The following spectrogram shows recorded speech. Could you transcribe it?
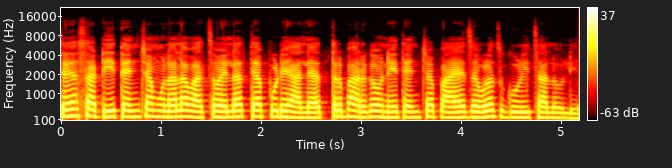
त्यासाठी त्यांच्या मुलाला वाचवायला त्या पुढे आल्या तर भार्गवने त्यांच्या पायाजवळच गोळी चालवली.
